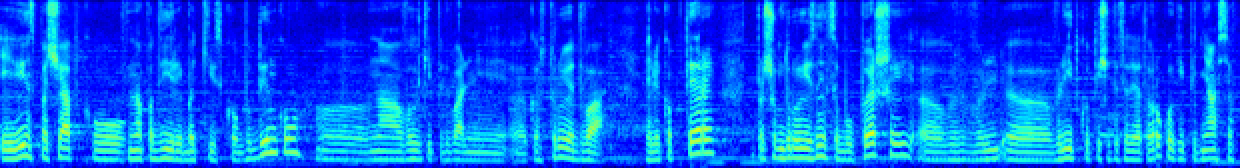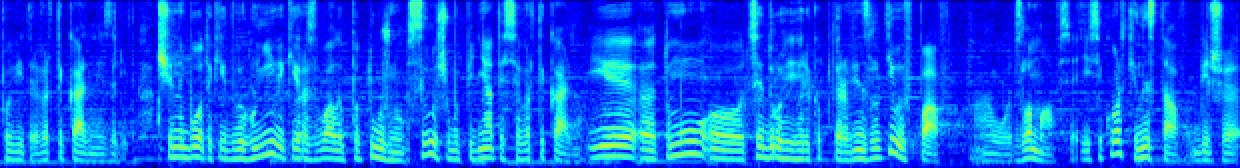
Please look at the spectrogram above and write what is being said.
І він спочатку на подвір'ї батьківського будинку е, на великій підвальні конструє два гелікоптери. Причому другий з них це був перший е, е, влітку 1909 року, який піднявся в повітря, вертикальний заліт. Ще не було таких двигунів, які розвивали потужну силу, щоб піднятися вертикально. І е, тому цей другий гелікоптер він злетів і впав. От, зламався. І Сікорський не став більше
